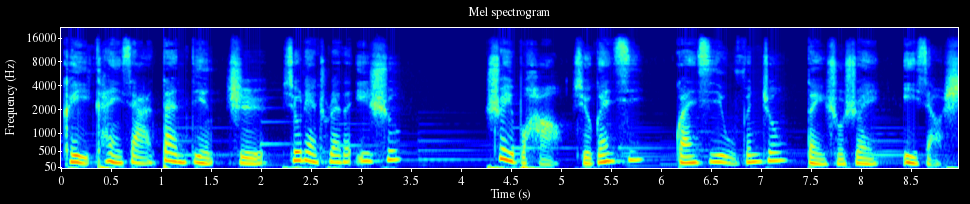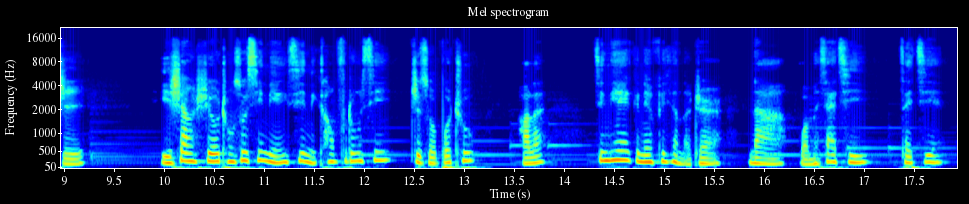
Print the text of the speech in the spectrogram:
可以看一下《淡定是修炼出来的》一书。睡不好学关系，关系五分钟等于熟睡一小时。以上是由重塑心灵心理康复中心制作播出。好了。今天跟您分享到这儿，那我们下期再见。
